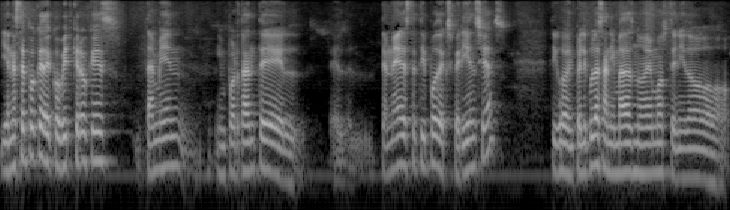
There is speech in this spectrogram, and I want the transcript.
Y en esta época de COVID creo que es también importante tener este tipo de experiencias. Digo, en películas animadas no hemos tenido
